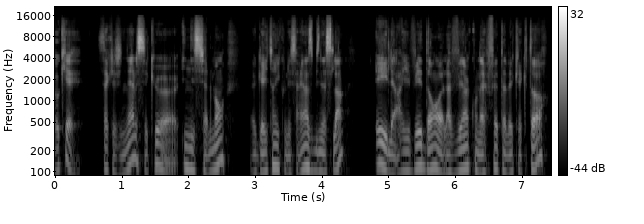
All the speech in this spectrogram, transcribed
Ok. Ça qui est génial, c'est que euh, initialement, euh, Gaëtan, il connaissait rien à ce business-là. Et il est arrivé dans euh, la V1 qu'on a faite avec Hector.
